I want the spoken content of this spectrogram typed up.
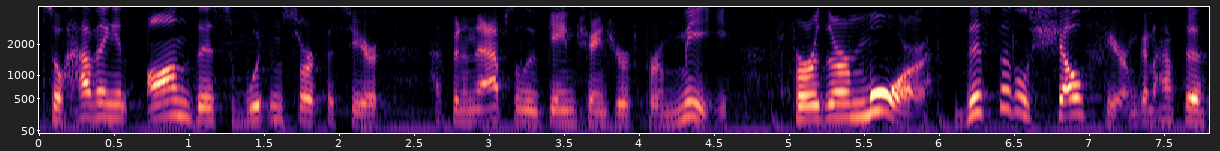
So having it on this wooden surface here has been an absolute game changer for me. Furthermore, this little shelf here, I'm gonna have to,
